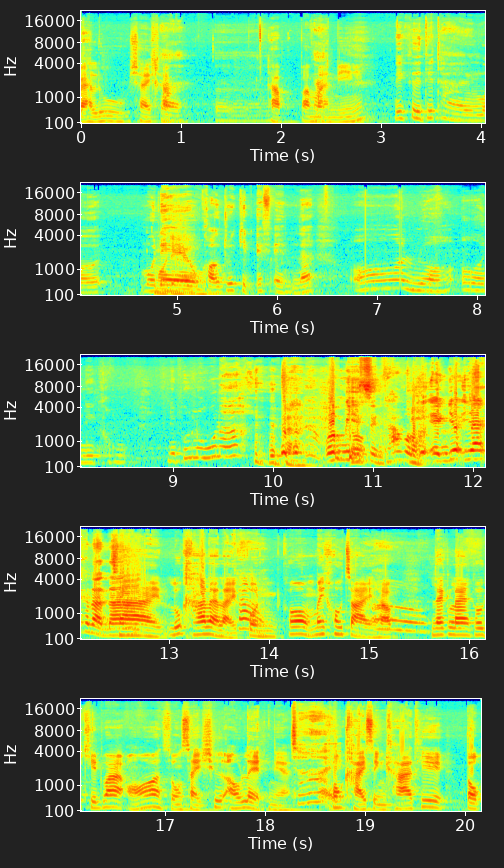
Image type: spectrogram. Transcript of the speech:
value ใช่ครับค่ะอืมครับประมาณนี้ นี่คือทิศทางโมโมโมเดเดลลของธุรกิจ FN นะ อ๋อเหรอโอ้นี่เขาเนี่ยเพิ่งรู้นะ ว่ามีสินค้าของตัวเองเยอะแยะขนาดนั้น ใช่ ลูกค้าหลายค่ะๆคนก็ไม่เข้าใจครับเออแรก ๆ ก็คิดว่า อ๋อ สงสัยชื่อ outlet เนี่ยใช่คงขายสินค้าที่ตก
